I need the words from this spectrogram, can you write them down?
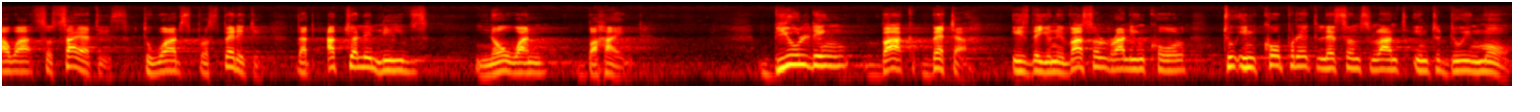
our societies towards prosperity that actually leaves no one behind. Building back better is the universal rallying call to incorporate lessons learned into doing more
